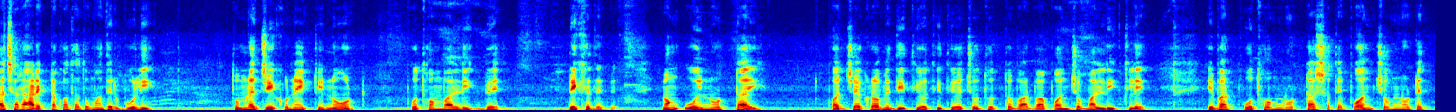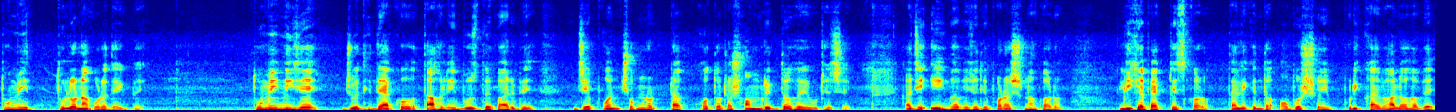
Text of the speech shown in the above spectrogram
তাছাড়া আরেকটা কথা তোমাদের বলি, তোমরা যে কোনো একটি নোট প্রথমবার লিখবে, রেখে দেবে এবং ওই নোটটাই পর্যায়ক্রমে দ্বিতীয়, তৃতীয়, চতুর্থবার বা পঞ্চমবার লিখলে এবার প্রথম নোটটার সাথে পঞ্চম নোটে তুমি তুলনা করে দেখবে। তুমি নিজে যদি দেখো তাহলেই বুঝতে পারবে যে পঞ্চম নোটটা কতটা সমৃদ্ধ হয়ে উঠেছে। কাজে এইভাবে যদি পড়াশোনা করো লিখে প্র্যাকটিস করো, তাহলে কিন্তু অবশ্যই পরীক্ষায় ভালো হবে।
